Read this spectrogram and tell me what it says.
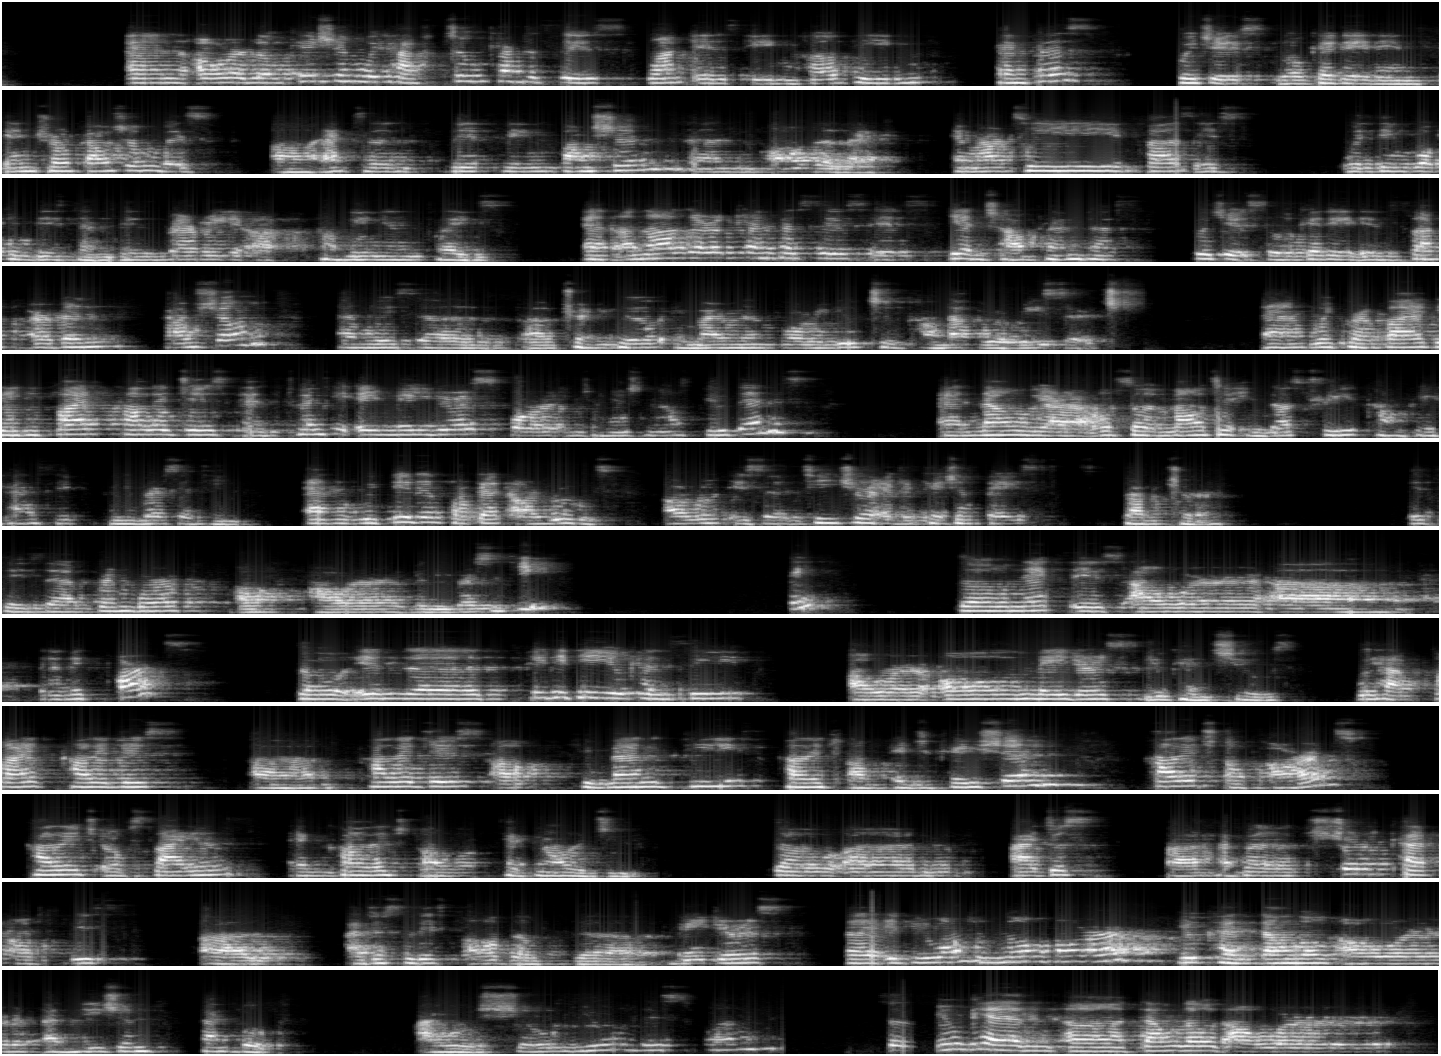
And our location, we have two campuses. One is in Heping campus, which is located in central Kaohsiung with uh, excellent living function and all the like MRT bus is within walking distance. It's very uh, convenient place. And another campus is, Yanchao campus, which is located in suburban Kaohsiung and with a, a tranquil environment for you to conduct your research. And we provide 85 colleges and 28 majors for international students. And now we are also a multi-industry comprehensive university. And we didn't forget our roots. Our root is a teacher education-based structure. This is a framework of our university. Okay, so next is our uh, academic parts. So in the PPT, you can see our all majors you can choose. We have five colleges, uh, colleges of humanities, college of education, college of arts, college of science, and college of technology. So um, I just uh, have a shortcut of this. Uh, I just list all the, the majors. If you want to know more, you can download our admission handbook. I will show you this one. So you can uh, download our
